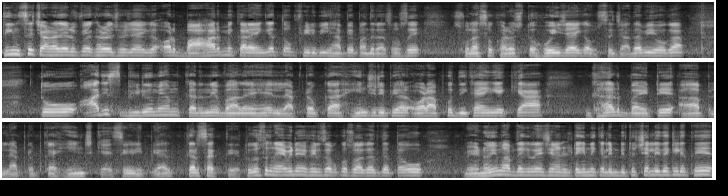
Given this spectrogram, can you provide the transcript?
तीन से चार हज़ार रुपया खर्च हो जाएगा और बाहर में कराएँगे तो फिर भी यहाँ पे पंद्रह सौ से सोलह सौ खर्च तो हो ही जाएगा, उससे ज़्यादा भी होगा। तो आज इस वीडियो में हम करने वाले हैं लैपटॉप का हिंज रिपेयर और आपको दिखाएँगे क्या घर बैठे आप लैपटॉप का हिंज कैसे रिपेयर कर सकते हैं। तो दोस्तों, नए वीडियो में फिर सबको स्वागत करता हूँ। मैं नोईम आप देख रहे हैं चैनल टेक्निकल इमडी तो चलिए देख लेते हैं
